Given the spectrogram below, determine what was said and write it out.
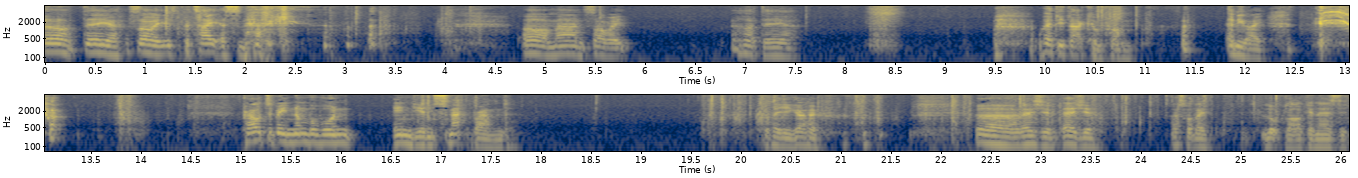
Oh dear, sorry, it's potato snack. oh man, sorry. Oh dear. Where did that come from? anyway. Proud to be number one Indian snack brand. So there you go. oh, there's your, there's your, that's what they look like, and there's the,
